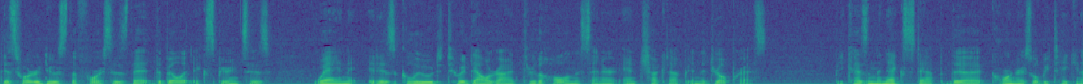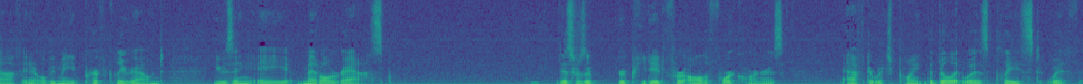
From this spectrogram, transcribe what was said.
This will reduce the forces that the billet experiences when it is glued to a dowel rod through the hole in the center and chucked up in the drill press. Because in the next step, the corners will be taken off and it will be made perfectly round using a metal rasp. This was repeated for all the four corners, after which point the billet was placed with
